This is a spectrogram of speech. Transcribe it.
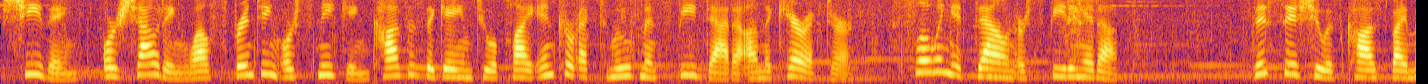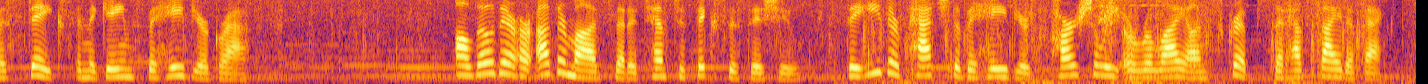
sheathing, or shouting while sprinting or sneaking causes the game to apply incorrect movement speed data on the character, slowing it down or speeding it up. This issue is caused by mistakes in the game's behavior graphs. Although there are other mods that attempt to fix this issue, they either patch the behaviors partially or rely on scripts that have side effects.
